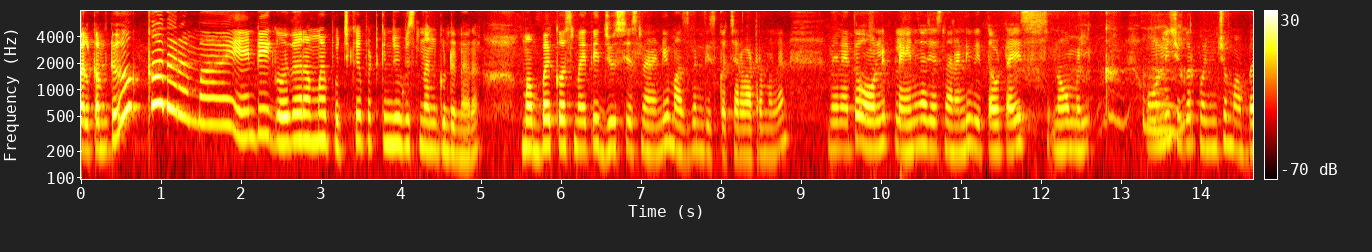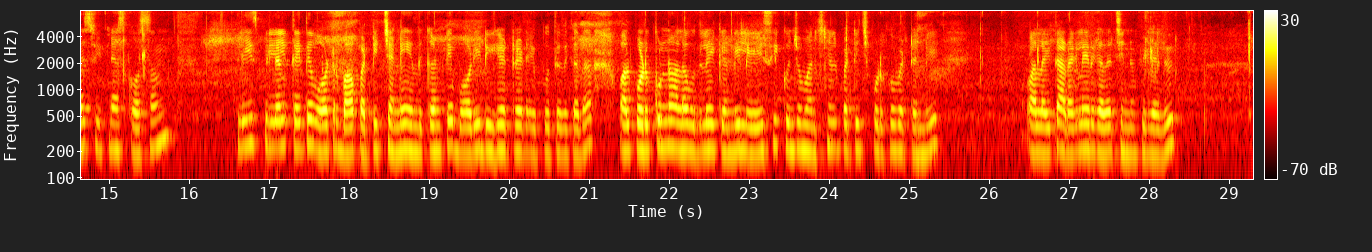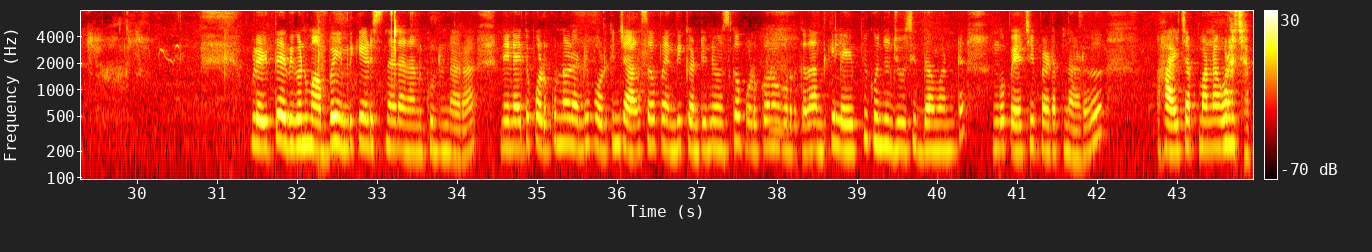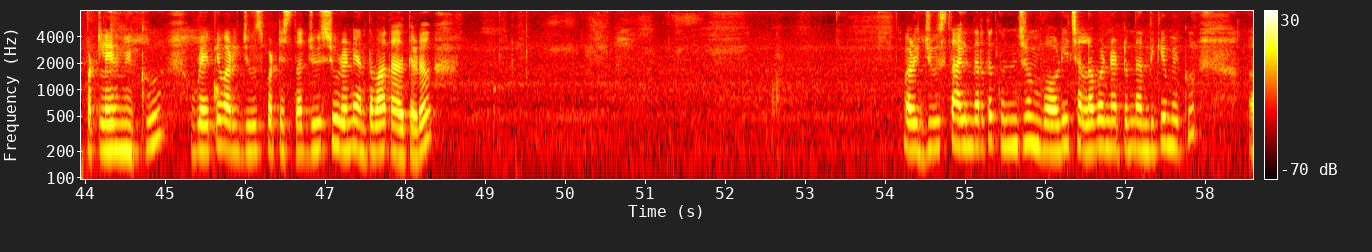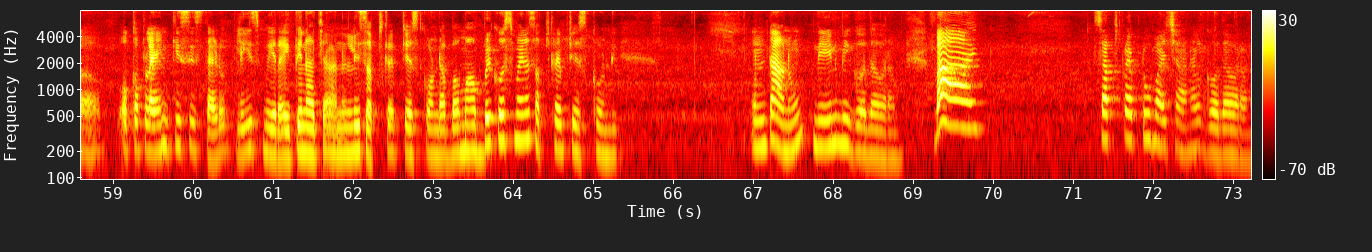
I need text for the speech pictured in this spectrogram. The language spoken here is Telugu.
వెల్కమ్ టు గోదారమ్మ. ఏంటి గోదారమ్మ పుచ్చికాయ పట్టుకుని చూపిస్తుంది అనుకుంటున్నారా? మా అబ్బాయి కోసం అయితే జ్యూస్ చేస్తున్నానండి. మా హస్బెండ్ తీసుకొచ్చారు వాటర్ మెలన్. నేనైతే ఓన్లీ ప్లెయిన్గా చేస్తున్నానండి without ice no milk. Only sugar కొంచెం మా అబ్బాయి స్వీట్నెస్ కోసం. ప్లీజ్ పిల్లలకైతే వాటర్ బాగా పట్టించండి ఎందుకంటే బాడీ డిహైడ్రేట్ అయిపోతుంది కదా. వాళ్ళు పడుకున్న అలా వదిలేయకండి లేచి కొంచెం మంచినీళ్ళు పట్టించి పడుకోబెట్టండి. వాళ్ళైతే అడగలేరు కదా చిన్నపిల్లలు ఇప్పుడైతే ఎదిగోండి మా అబ్బాయి ఎందుకు ఏడుస్తున్నాడు అని అనుకుంటున్నారా? నేనైతే పడుకున్నాడండి పడుకుని చాలాసేపు అయింది కంటిన్యూస్గా పడుకోనకూడదు కదా అందుకే లేపి కొంచెం జ్యూస్ ఇద్దామంటే ఇంకో పేచి పెడుతున్నాడు. హాయ్ చెప్పమన్నా కూడా చెప్పట్లేదు మీకు. ఇప్పుడైతే వాడికి జ్యూస్ పట్టిస్తా. జ్యూస్ చూడండి ఎంత బాగా తాగుతాడో. వాడికి జ్యూస్ తాగిన తర్వాత కొంచెం బాడీ చల్లబడినట్టుంది అందుకే మీకు ఒక ఫ్లయింగ్ కిస్ ఇస్తాడు. ప్లీజ్ మీరైతే నా ఛానల్ని సబ్స్క్రైబ్ చేసుకోండి. అబ్బా మా అబ్బాయి కోసమైనా సబ్స్క్రైబ్ చేసుకోండి. ఉంటాను. నేను మీ Godavaram. Bye subscribe to my channel Godavaram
